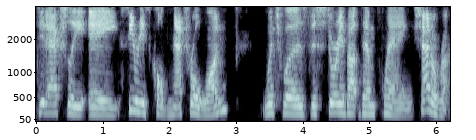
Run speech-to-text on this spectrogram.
did actually a series called Natural One, which was this story about them playing Shadowrun.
